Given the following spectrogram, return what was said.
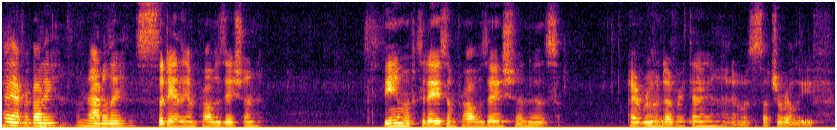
Hey everybody, I'm Natalie. This is the Daily Improvisation. The theme of today's improvisation is I ruined everything and it was such a relief.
